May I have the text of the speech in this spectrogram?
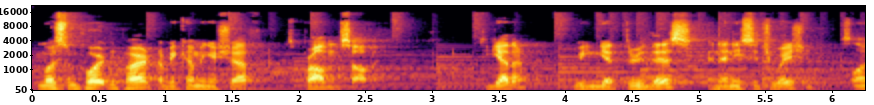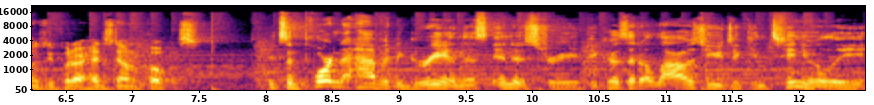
The most important part of becoming a chef is problem solving. Together, we can get through this and any situation as long as we put our heads down and focus. It's important to have a degree in this industry because it allows you to continually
